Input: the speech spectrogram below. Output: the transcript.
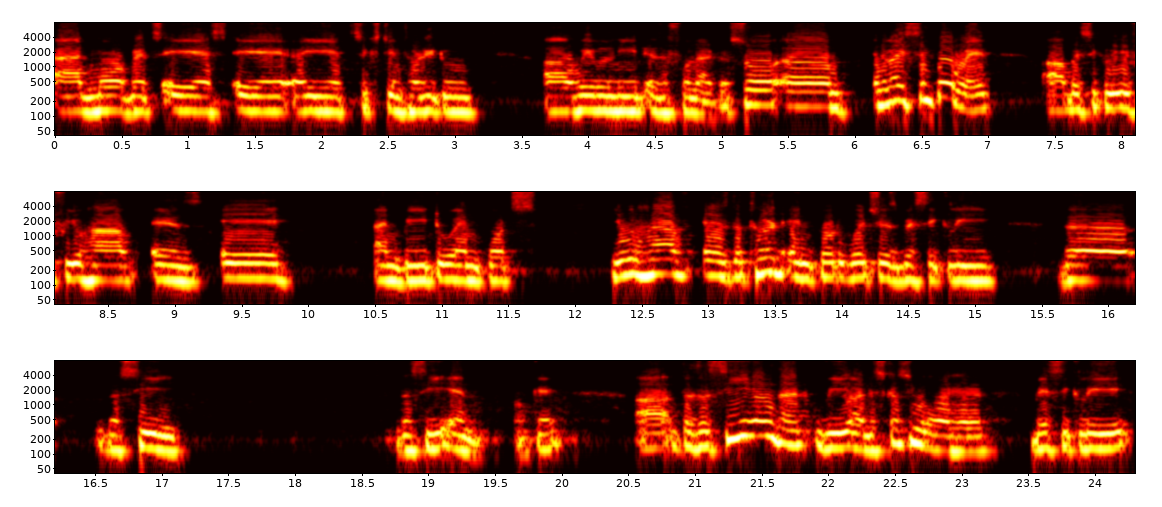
add more bits, AS, A, A8, 1632, uh, we will need is a full adder. So um, in a very simple way, basically if you have is A and B two inputs, you will have is the third input, which is basically the, the C, the CN, okay? Uh, the, the C in that we are discussing over here basically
